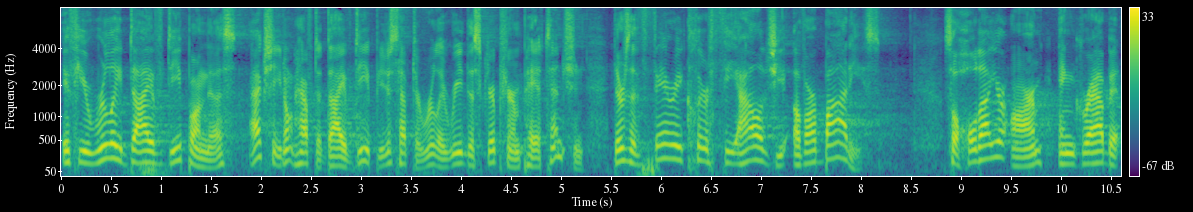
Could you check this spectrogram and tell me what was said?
If you really dive deep on this, actually, you don't have to dive deep, you just have to really read the scripture and pay attention. There's a very clear theology of our bodies. So hold out your arm and grab it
